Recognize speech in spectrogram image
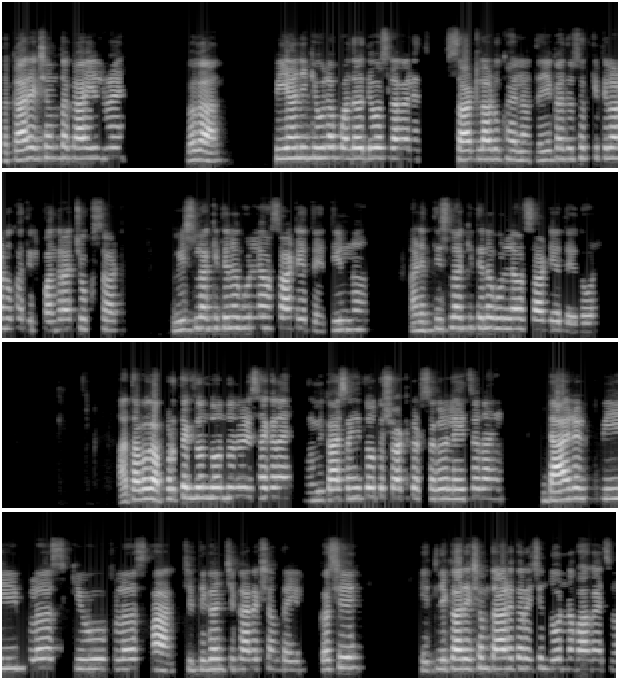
तर कार्यक्षमता काय येईल रे? बघा पी आणि क्यूला पंधरा दिवस लागले साठ लाडू खायला. तर एका दिवसात किती लाडू खातील? पंधरा चोक साठ. वीस ला कितीनं गुणल्यावर साठ येते? तीन न आणि तीस ला कितीनं गुणल्यावर साठ येते? दोन. आता बघा प्रत्येक जण दोन दोन वेळेस आहे का नाही? मी काय सांगितलं होतं? शॉर्टकट सगळं लिहायचं नाही. Direct P plus Q plus R ची तिघांची कार्यक्षमता येईल कशी इथली कार्यक्षमता ऍड करायची दोन न भागायचं.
